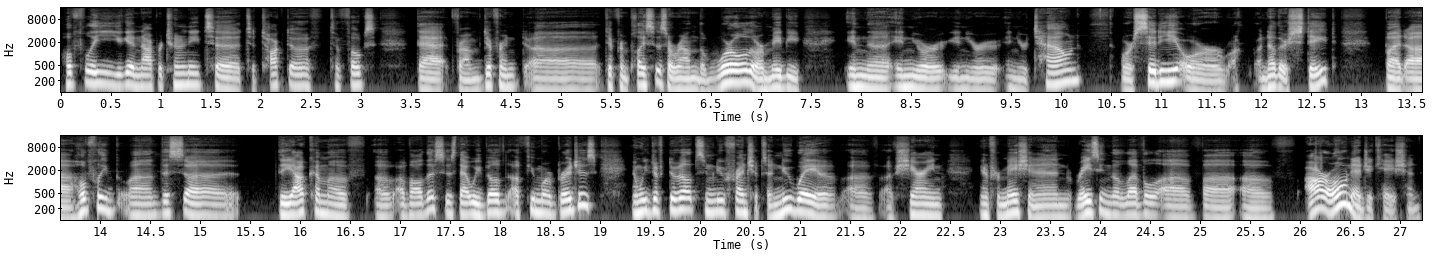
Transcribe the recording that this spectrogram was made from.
Hopefully, you get an opportunity to to talk to to folks that from different uh, different places around the world, or maybe in the in your in your in your town or city or another state. But uh, hopefully, uh, this uh, the outcome of, of, of, all this is that we build a few more bridges and we develop some new friendships, a new way of, of, of sharing information and raising the level of, uh, of our own education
